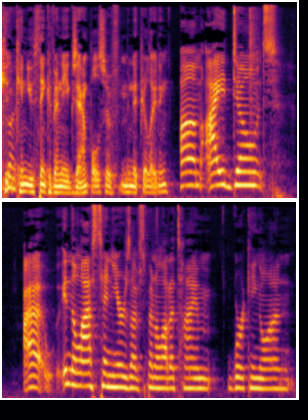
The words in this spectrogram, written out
Can, ahead. can you think of any examples of manipulating? Um, I don't. I, in the last 10 years, I've spent a lot of time working on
